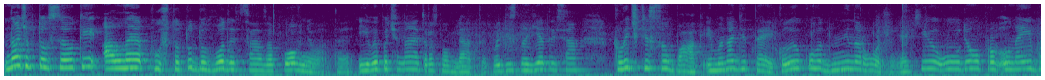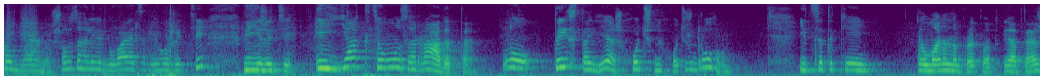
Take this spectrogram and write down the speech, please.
Начебто все окей, але пустоту доводиться заповнювати. І ви починаєте розмовляти, ви дізнаєтеся клички собак, імена дітей, коли у кого дні народження, які у нього у неї проблеми, що взагалі відбувається в його житті, в її житті, і як цьому зарадити. Ну, ти стаєш, хоч не хочеш другом. І це такий. У мене, наприклад, я теж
